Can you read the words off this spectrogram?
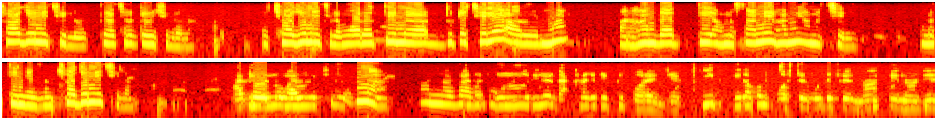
ছজনই ছিল তাছাড়া কেউ ছিল না। ছজনই ছিলাম ওর তিন দুটো ছেলে আর ওর মা। আর আমরা আমার স্বামী আমি আমার ছেলে। আমরা তিনজন ছিলাম। ছজনই ছিলাম না অন্য পনেরো দিনের ব্যাখ্যাটা যদি একটু করেন যে কি কীরকম কষ্টের মধ্যে ছিলেন না খেয়ে না দিয়ে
